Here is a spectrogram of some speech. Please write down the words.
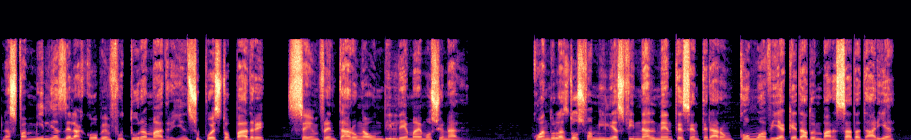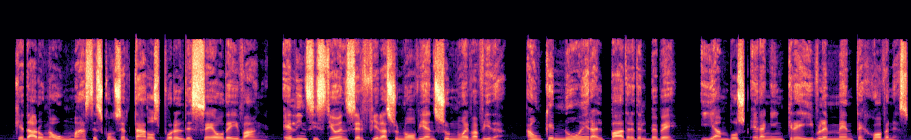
las familias de la joven futura madre y el supuesto padre se enfrentaron a un dilema emocional. Cuando las dos familias finalmente se enteraron cómo había quedado embarazada Daria, quedaron aún más desconcertados por el deseo de Iván. Él insistió en ser fiel a su novia en su nueva vida, aunque no era el padre del bebé, y ambos eran increíblemente jóvenes.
